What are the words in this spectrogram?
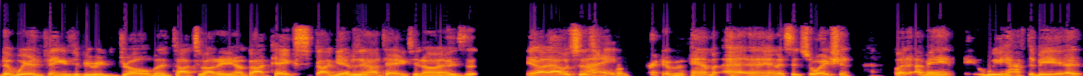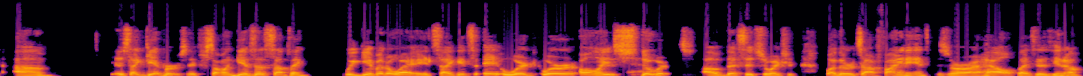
the weird thing is if you read Job and it talks about it, you know, God takes, God gives, and God takes. You know, Mhm. is that you know that was just Right. from perspective of him and, and a situation. But I mean, we have to be. uh, Um, it's like givers. If someone gives us something, we give it away. It's like it's it, we're we're only stewards of the situation, whether it's our finances or our health. I says, you know,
